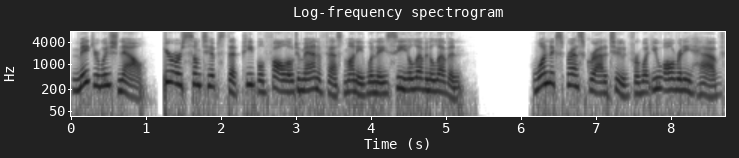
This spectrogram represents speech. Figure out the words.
Make your wish now. Here are some tips that people follow to manifest money when they see 1111. 1. Express gratitude for what you already have,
